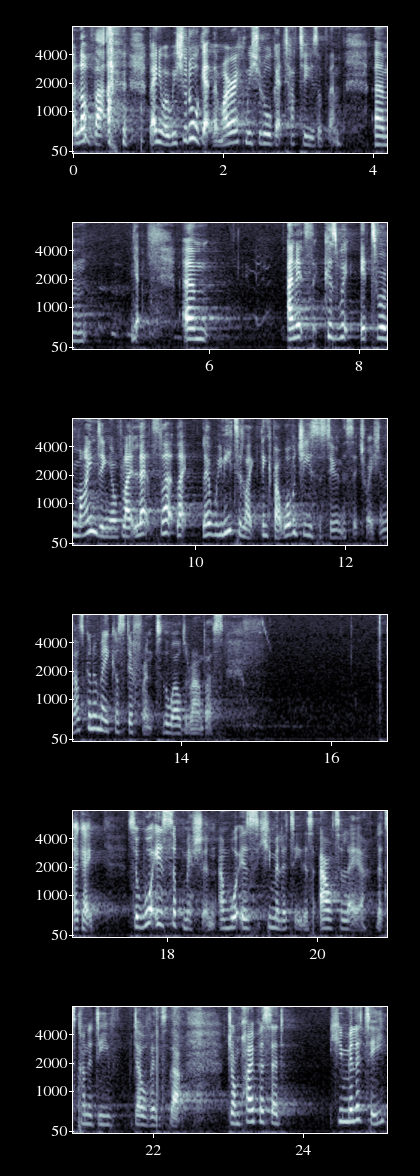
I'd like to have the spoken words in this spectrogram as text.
I love that. but anyway, we should all get them. I reckon we should all get tattoos of them. Um, yeah. Um, and it's because it's reminding of like let's let like let, we need to like think about what would jesus do in this situation? That's going to make us different to the world around us. Okay. So what is submission and what is humility? This outer layer. Let's kind of de- delve into that. John piper said humility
